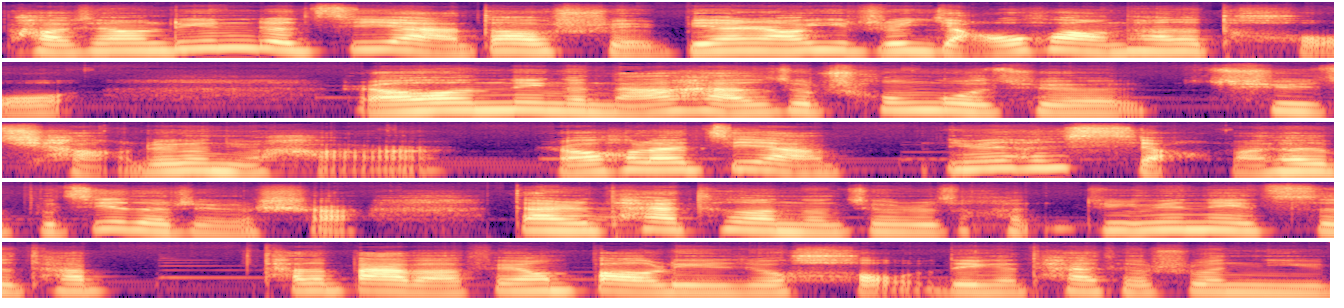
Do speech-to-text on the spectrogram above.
好像拎着基亚到水边，然后一直摇晃他的头，然后那个男孩子就冲过去去抢这个女孩儿，然后后来基亚因为很小嘛，他就不记得这个事儿，但是泰特呢就是很就因为那次他他的爸爸非常暴力，就吼那个泰特说你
